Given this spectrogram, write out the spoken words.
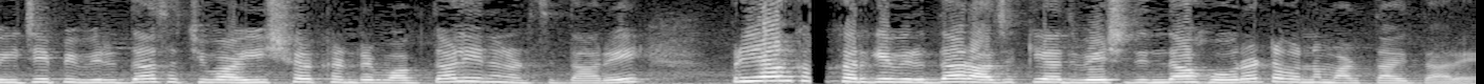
ಬಿಜೆಪಿ ವಿರುದ್ಧ ಸಚಿವ ಈಶ್ವರ್ ಖಂಡ್ರೆ ವಾಗ್ದಾಳಿಯನ್ನು ನಡೆಸಿದ್ದಾರೆ. ಪ್ರಿಯಾಂಕ ಖರ್ಗೆ ವಿರುದ್ಧ ರಾಜಕೀಯ ದ್ವೇಷದಿಂದ ಹೋರಾಟವನ್ನು ಮಾಡ್ತಾ ಇದ್ದಾರೆ.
